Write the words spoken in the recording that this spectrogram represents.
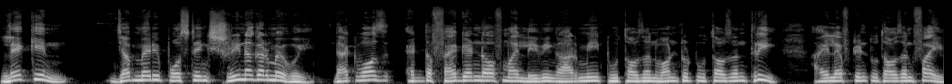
लेकिन जब मेरी पोस्टिंग श्रीनगर में हुई that was at the fag end of my leaving army 2001 to 2003 I left in 2005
